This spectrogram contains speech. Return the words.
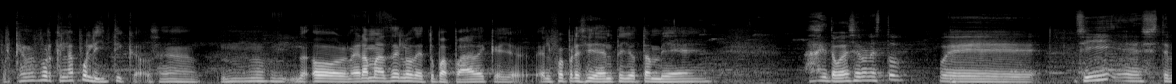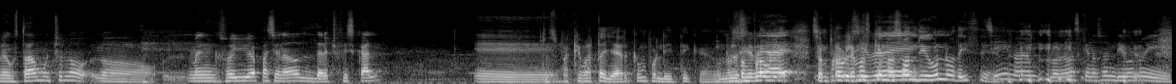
¿Por qué, ¿Por qué la política? O sea, no- o era más de lo de tu papá, de que yo- él fue presidente, yo también. Ay, te voy a ser honesto, pues sí, este, me gustaba mucho lo, lo- me- soy apasionado del derecho fiscal. Eh, Entonces, ¿para qué batallar con política? Son proble- problemas que no son de uno, dice. Sí, no, problemas que no son de uno y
